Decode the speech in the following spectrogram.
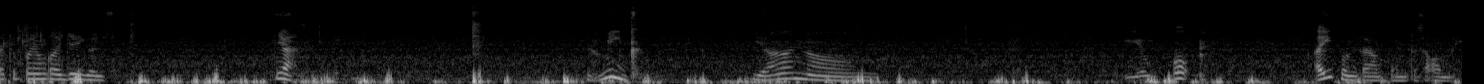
Ito po yung kay Jay, guys. Yan. Lamig. Yan o. Yan po. Ay, punta ng punta sa kamay.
